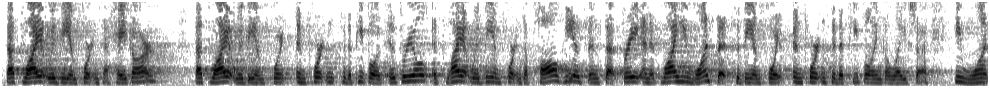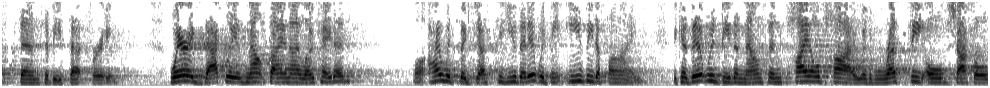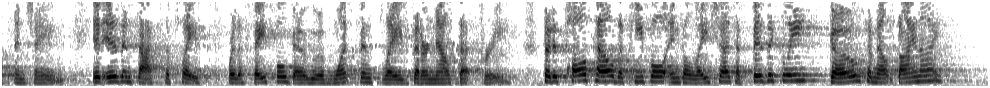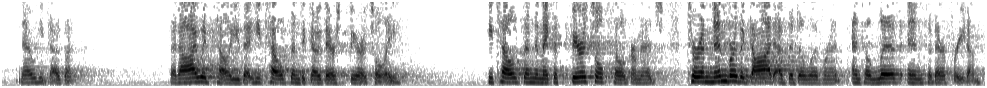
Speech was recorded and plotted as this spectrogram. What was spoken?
That's why it would be important to Hagar. That's why it would be important to the people of Israel. It's why it would be important to Paul. He has been set free, and it's why he wants it to be important to the people in Galatia. He wants them to be set free. Where exactly is Mount Sinai located? Well, I would suggest to you that it would be easy to find because it would be the mountain piled high with rusty old shackles and chains. It is in fact the place where the faithful go who have once been slaves that are now set free. So does Paul tell the people in Galatia to physically go to Mount Sinai? No, he doesn't. But I would tell you that he tells them to go there spiritually. He tells them to make a spiritual pilgrimage, to remember the God of the deliverance, and to live into their freedom.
